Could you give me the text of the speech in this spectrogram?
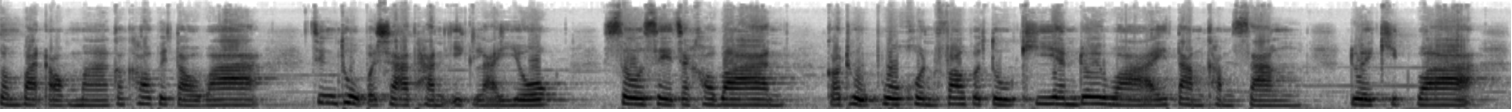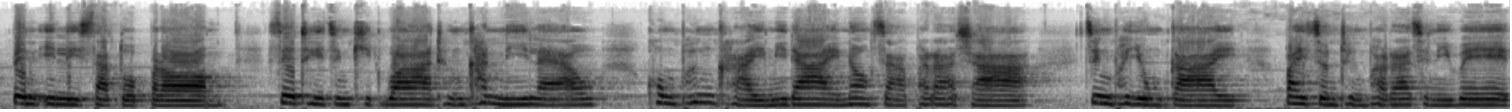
สมบัติออกมาก็เข้าไปต่อว่า จึงถูกประชาทันอีกหลายยก โซเซจะเข้าบ้าน ก็ถูกผู้คนเฝ้าประตูเคียนด้วยไว้ตามคำสั่งด้วยคิดว่าเป็นอิลิซาตัวปลอม เศรษฐีจึงคิดว่าถึงขั้นนี้แล้ว คงพึ่งใครไม่ได้นอกจากพระราชา จึงพยุงกายไปจนถึงพระราชนิเวศ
